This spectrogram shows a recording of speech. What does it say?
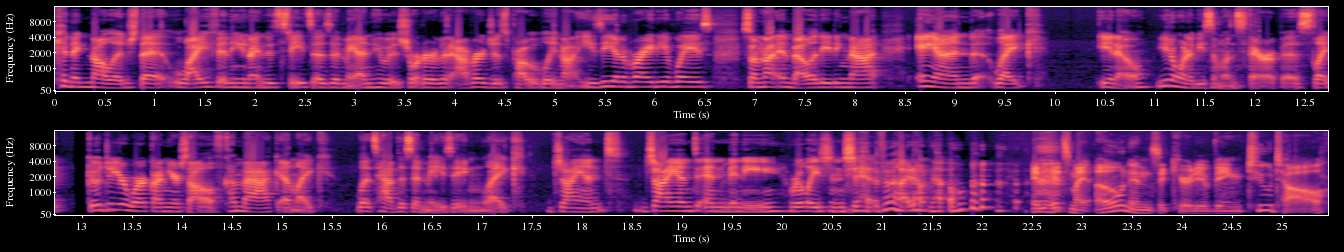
can acknowledge that life in the United States as a man who is shorter than average is probably not easy in a variety of ways. So I'm not invalidating that. And like, you know, you don't want to be someone's therapist. Like, go do your work on yourself, come back and like let's have this amazing like giant giant and mini relationship. I don't know. it hits my own insecurity of being too tall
